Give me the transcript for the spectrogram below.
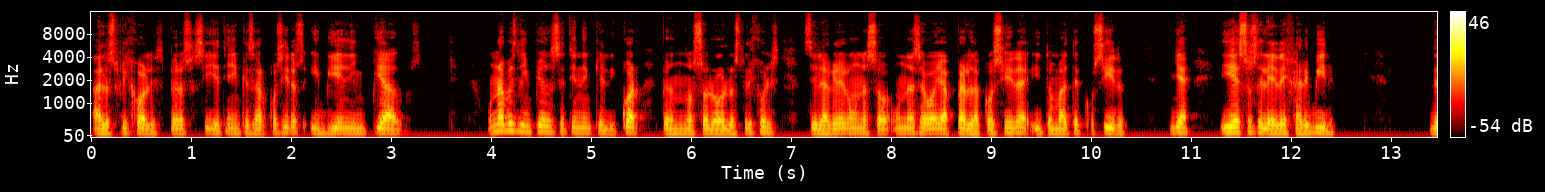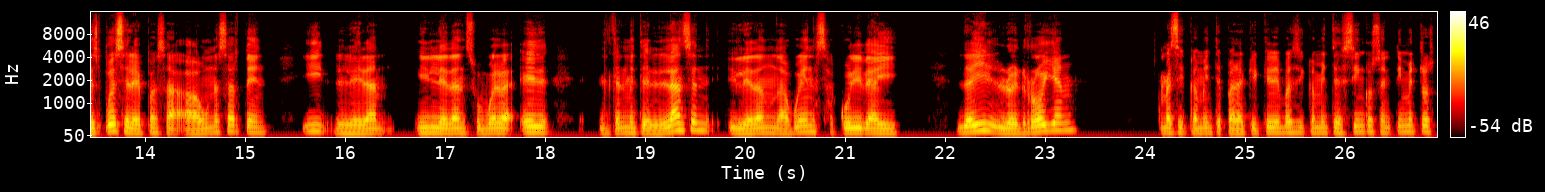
a los frijoles, pero eso sí, ya tienen que estar cocidos y bien limpiados. Una vez limpiados se tienen que licuar, pero no solo los frijoles, se le agrega una, una cebolla perla cocida y tomate cocido, ya, y eso se le deja hervir. Después se le pasa a una sartén y le dan, y le dan su vuelta, literalmente le lanzan y le dan una buena sacudida ahí. De ahí lo enrollan básicamente para que quede básicamente 5 centímetros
